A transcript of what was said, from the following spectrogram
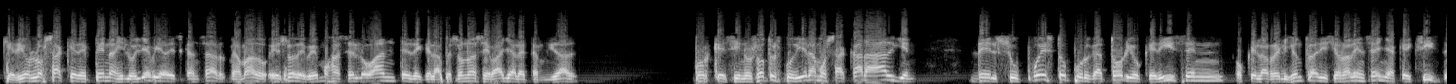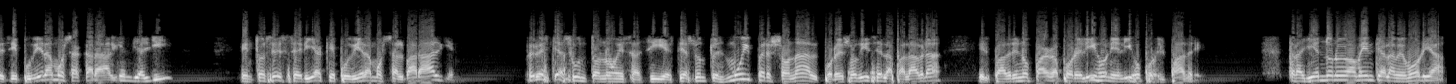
que Dios lo saque de penas y lo lleve a descansar, mi amado, eso debemos hacerlo antes de que la persona se vaya a la eternidad. Porque si nosotros pudiéramos sacar a alguien del supuesto purgatorio que dicen o que la religión tradicional enseña que existe, si pudiéramos sacar a alguien de allí, entonces sería que pudiéramos salvar a alguien. Pero este asunto no es así, este asunto es muy personal, por eso dice la palabra, el Padre no paga por el Hijo ni el Hijo por el Padre. Trayendo nuevamente a la memoria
